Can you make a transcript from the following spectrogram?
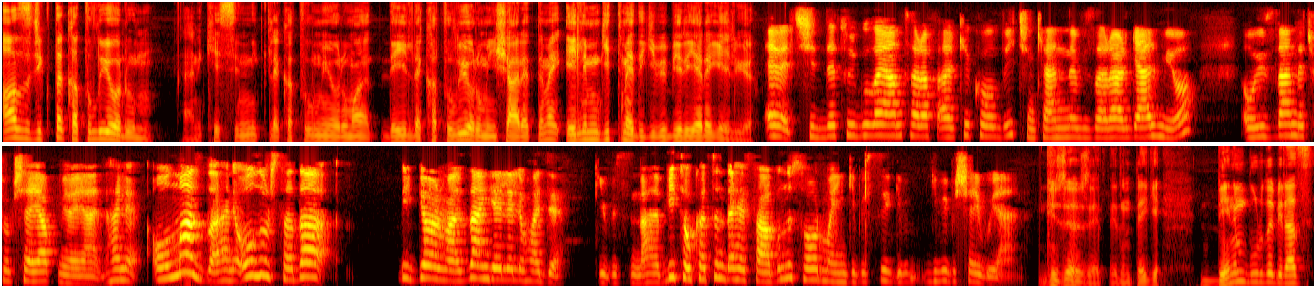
azıcık da katılıyorum. Yani kesinlikle katılmıyorum'a değil de katılıyorum işaretlemek elim gitmedi gibi bir yere geliyor. Evet şiddet uygulayan taraf erkek olduğu için kendine bir zarar gelmiyor. O yüzden de çok şey yapmıyor yani. Hani olmaz da hani olursa da bir görmezden gelelim hadi gibisinden. Hani bir tokatın da hesabını sormayın gibisi gibi, gibi bir şey bu yani. Güzel özetledin. Peki benim burada biraz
